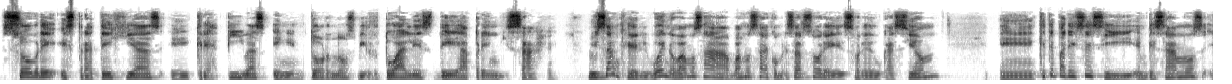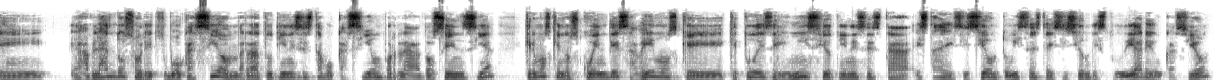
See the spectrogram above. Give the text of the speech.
sobre estrategias eh, creativas en entornos virtuales de aprendizaje. Luis Ángel, bueno, vamos a, vamos a conversar sobre, sobre educación. Eh, ¿Qué te parece si empezamos eh, hablando sobre tu vocación, ¿verdad? Tú tienes esta vocación por la docencia. Queremos que nos cuentes, sabemos que, tú desde el inicio tienes esta, esta decisión, tuviste esta decisión de estudiar educación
